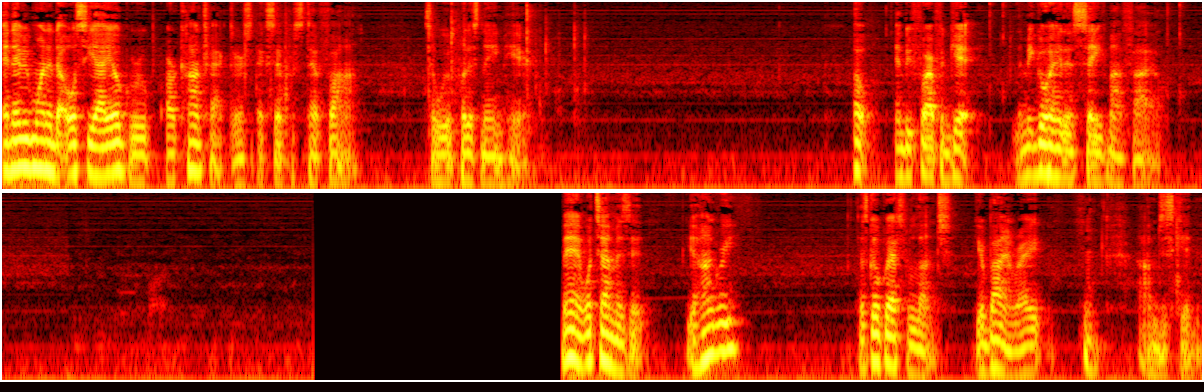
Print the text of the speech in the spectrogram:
And everyone in the OCIO group are contractors except for Stefan. So we'll put his name here. Oh, and before I forget, let me go ahead and save my file. Man, what time is it? You hungry? Let's go grab some lunch. You're buying, right? I'm just kidding.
